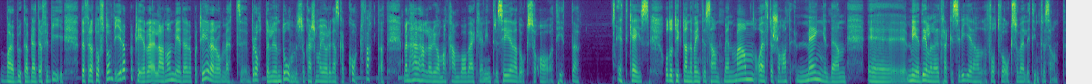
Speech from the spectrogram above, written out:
bara brukar bläddra förbi. Därför att ofta om vi rapporterar eller annan media rapporterar om ett brott eller en dom så kanske man gör det ganska kortfattat. Men här handlar det om att han var verkligen intresserad också av att hitta ett case. Och då tyckte han det var intressant med en man och eftersom att mängden eh, meddelanden eller trakasserier han fått var också väldigt intressant.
